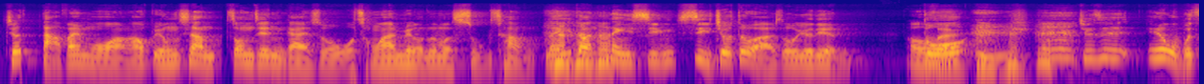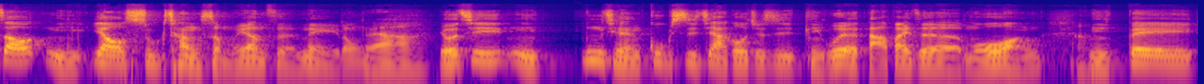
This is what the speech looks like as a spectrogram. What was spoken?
就打败魔王，然后不用像中间你刚才说，我从来没有那么舒畅那一段内心戏，就对我来说有点 多余。就是因为我不知道你要舒畅什么样子的内容。对啊，尤其你目前故事架构就是你为了打败这个魔王，你被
